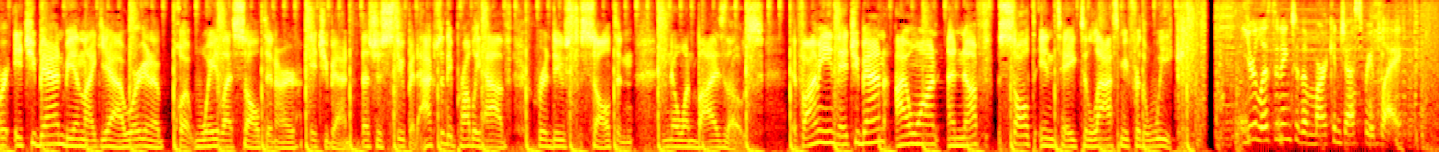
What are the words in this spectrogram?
Or Ichiban being like, yeah, we're going to put way less salt in our Itchy Ichiban. That's just stupid. Actually, they probably have reduced salt and no one buys those. If I'm eating Itchy Ichiban, I want enough salt intake to last me for the week. You're listening to the Mark and Jess replay.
